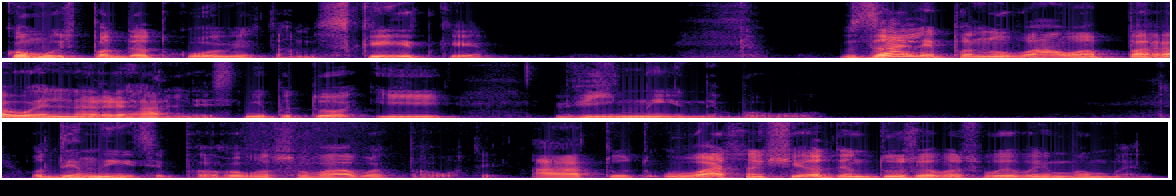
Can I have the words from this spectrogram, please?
комусь податкові там скидки. В залі панувала паралельна реальність, нібито і війни не було. Одиниці проголосували проти. А тут у вас ще один дуже важливий момент.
